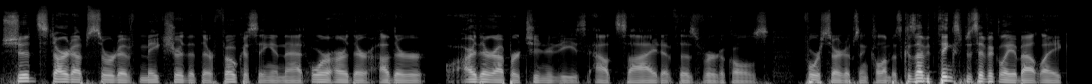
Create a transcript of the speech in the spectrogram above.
should startups sort of make sure that they're focusing in that, or are there other are there opportunities outside of those verticals for startups in Columbus? Because I would think specifically about like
